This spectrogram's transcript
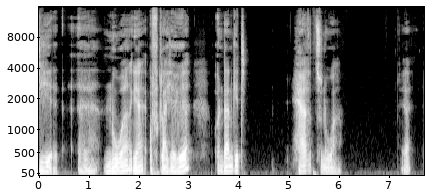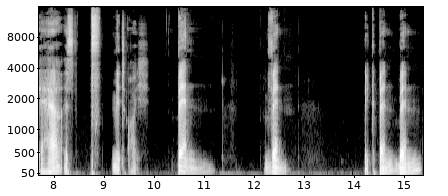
die äh, Noah, ja, auf gleicher Höhe. Und dann geht Herr zu Noah. Ja, der Herr ist mit euch. Ben. Wenn. Big Ben, wenn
